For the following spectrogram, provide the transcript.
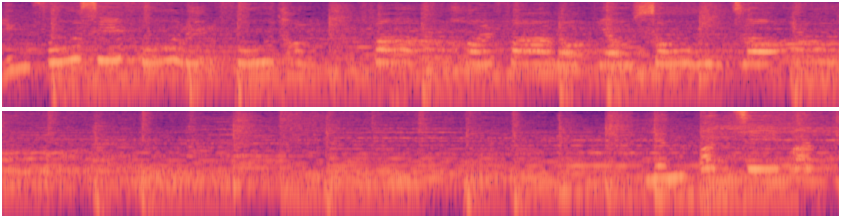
仍苦思苦恋苦痛，花开花落又送走。人不知不经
